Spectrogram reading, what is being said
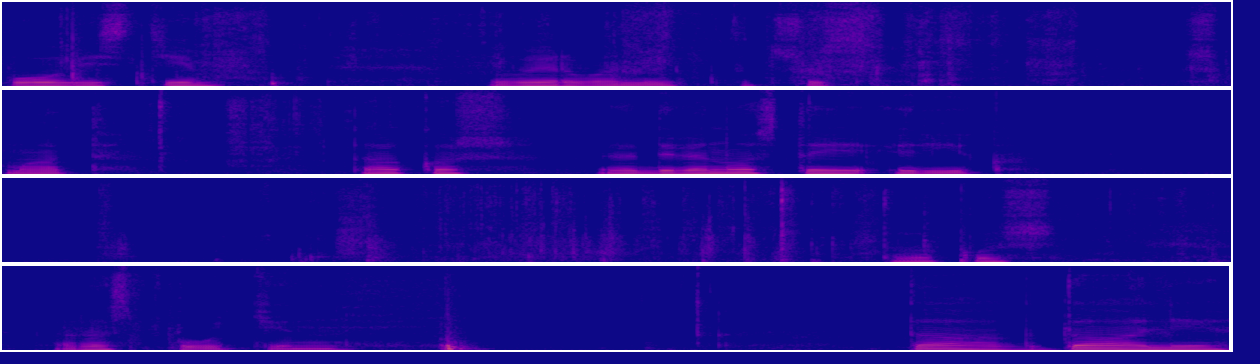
повісті. Вирваний тут щось шмат. Також е, 90-й рік. Також Распутін. Так, далі.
